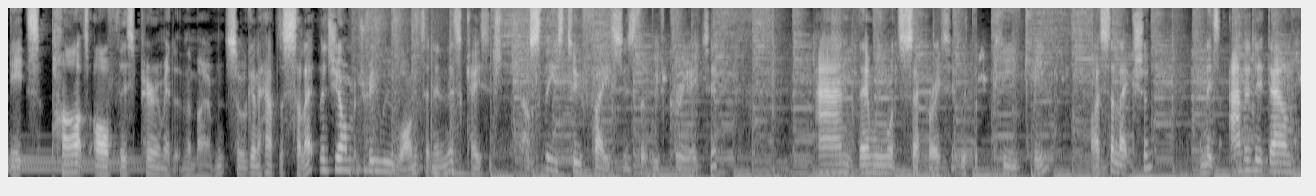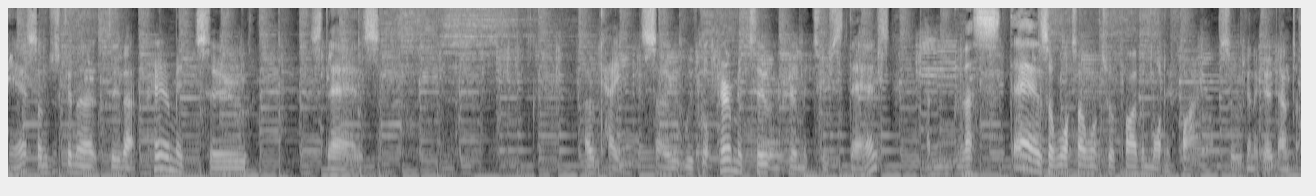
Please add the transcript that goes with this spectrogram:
it's part of this pyramid at the moment, so we're going to have to select the geometry we want, and in this case it's just these two faces that we've created. And then we want to separate it with the P key by selection, and it's added it down here, so I'm just going to do that pyramid to stairs. Okay, so we've got Pyramid 2 and Pyramid 2 stairs, and the stairs are what I want to apply the modifier on. So we're going to go down to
